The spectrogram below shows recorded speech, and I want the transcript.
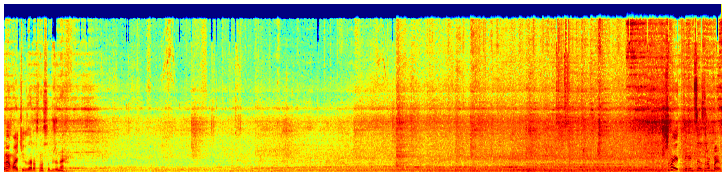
Трамвайчик зараз нас обжене. Швидко він це зробив.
